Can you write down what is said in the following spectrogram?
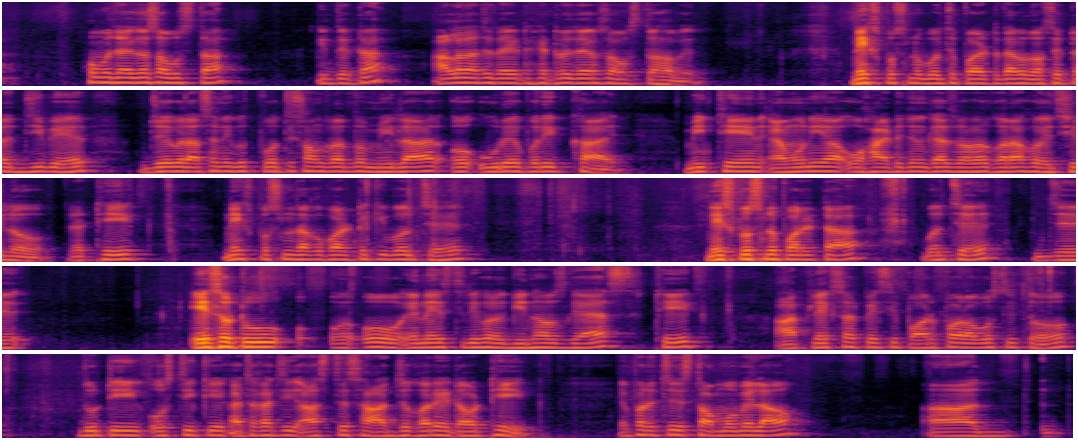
হোমোজাইগাস অবস্থা, কিন্তু এটা আলাদা আছে, তাই এটা হেটারোজাইগাস অবস্থা হবে। নেক্সট প্রশ্ন বলছে, পরেরটা দেখো, দশেরটা জীবের জৈব রাসায়নিক উৎপত্তি সংক্রান্ত মিলার ও উড়ে পরীক্ষায়। মিথেন, অ্যামোনিয়া ও হাইড্রোজেন গ্যাস ব্যবহার করা হয়েছিল। এটা ঠিক। নেক্সট প্রশ্ন দেখো পরেরটা কি বলছে? নেক্সট প্রশ্ন পরেরটা বলছে যে এসও টু ও এনএইচ থ্রি হলো গ্রিনহাউস গ্যাস, ঠিক। আর ফ্লেক্সার পেশি পরপর অবস্থিত দুটি অস্থিকে কাছাকাছি আসতে সাহায্য করে, এটাও ঠিক। এরপর হচ্ছে স্তম্ভ মেলাও।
